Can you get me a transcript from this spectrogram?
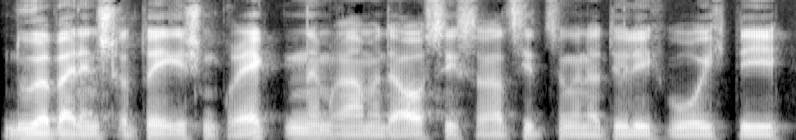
nur bei den strategischen Projekten im Rahmen der Aufsichtsratssitzungen natürlich, wo ich die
